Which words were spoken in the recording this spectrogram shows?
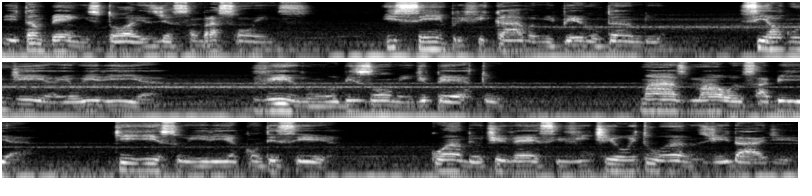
e também histórias de assombrações e sempre ficava me perguntando se algum dia eu iria ver um lobisomem de perto. Mas mal eu sabia que isso iria acontecer quando eu tivesse 28 anos de idade.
